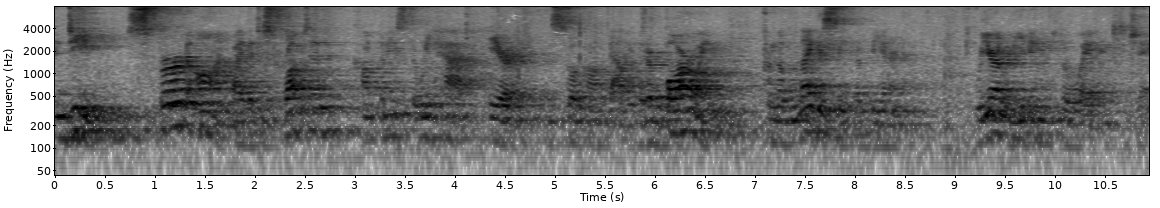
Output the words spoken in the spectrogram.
indeed, spurred on by the disruptive companies that we have here in Silicon Valley that are borrowing from the legacy of the internet. We are leading the way to change.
